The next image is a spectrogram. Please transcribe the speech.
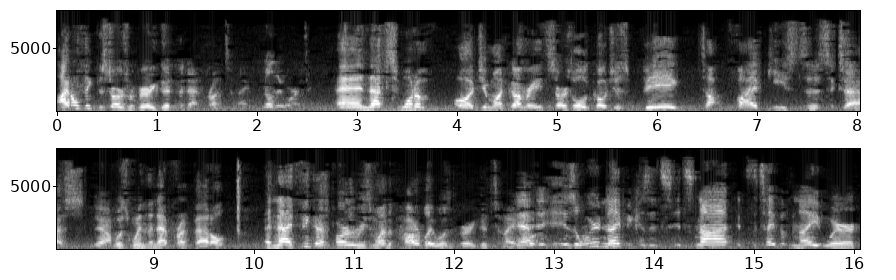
I don't think the Stars were very good in the net front tonight. No, they weren't. And that's one of uh, Jim Montgomery, Stars old coach's big top five keys to success Yeah. was win the net front battle. And I think that's part of the reason why the power play wasn't very good tonight. Yeah, But- it- it's a weird night because it's it's not it's the type of night where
